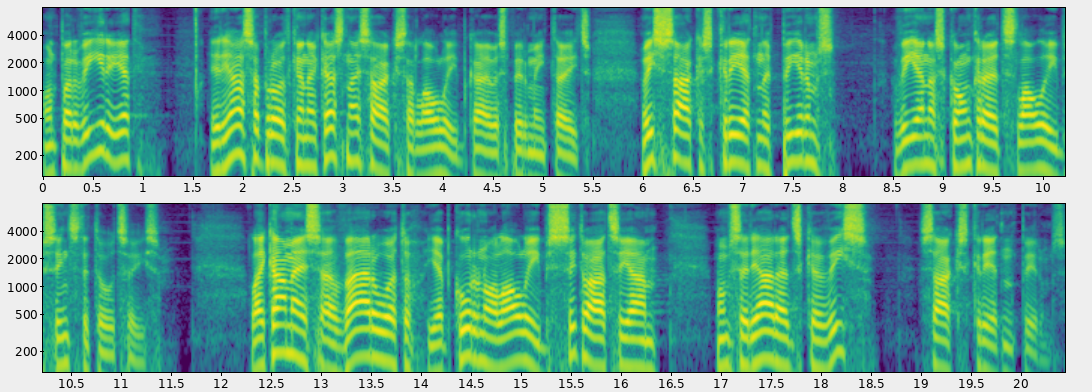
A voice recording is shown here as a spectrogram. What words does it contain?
un par vīrieti, ir jāsaprot, ka nekas nesākas ar laulību, kā jau es pirmie teicu. Viss sākas krietni pirms vienas konkrētas laulības institūcijas. Lai kā mēs vērotu jebkuru no laulības situācijām, mums ir jāredz, ka viss sākas krietni pirms.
